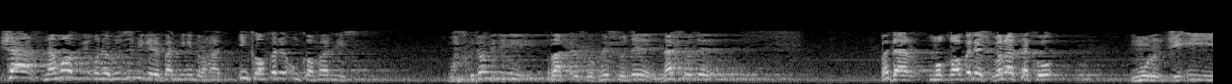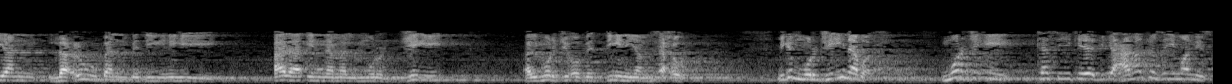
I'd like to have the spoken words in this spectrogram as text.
شخص نماز می‌خونه روزه می‌گیره بعد میگیم راحت. این کافر اون کافر نیست. از کجا می‌دونی؟ رفع شبهه شده نشده. و در مقابلش ولا تکو مرجئیا لعوبا بدینه. الا انما المرجئ المرجئ بالدین یمزحو میگه مرجئی نباش. مرجئی کسی که میگه عمل جز ایمان نیست.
